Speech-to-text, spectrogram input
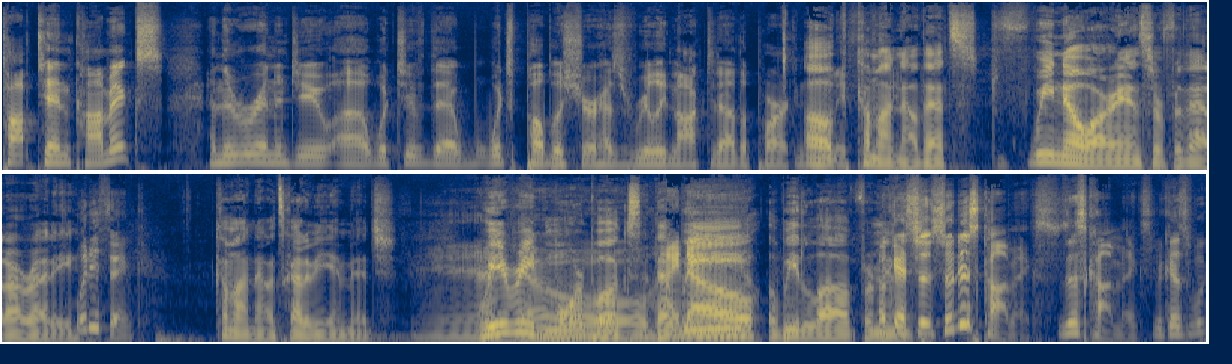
top ten comics, and then we're gonna do uh, which of the which publisher has really knocked it out of the park. Oh, come on now. That's we know our answer for that already. What do you think? Come on now. It's got to be Image. Yeah, we I read more books know. that we we love from Okay, Image. so so this comics, this comics, because we,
